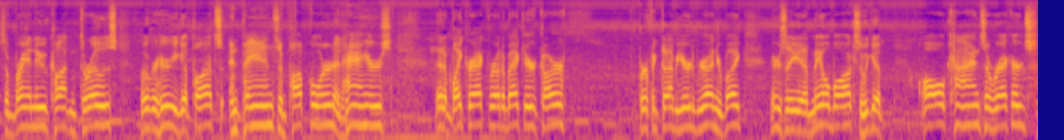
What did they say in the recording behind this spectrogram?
Some brand new cotton throws. Over here you got pots and pans and popcorn and hangers. And a bike rack out the back of your car. Perfect time of year to be riding your bike. There's a, uh mailbox. We got all kinds of records.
